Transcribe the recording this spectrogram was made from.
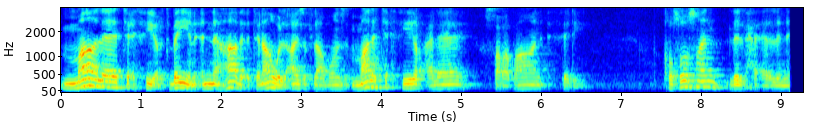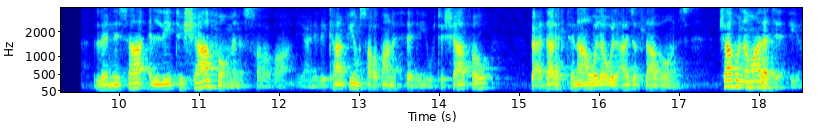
ما له تأثير تبين إن هذا تناول ال isoflavones ما له تأثير على سرطان الثدي خصوصا للنساء اللي تشافوا من السرطان. يعني اللي كان فيهم سرطان الثدي وتشافوا بعد ذلك تناولوا ال isoflavones شافوا إنه ما له تأثير.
